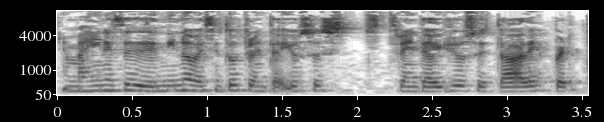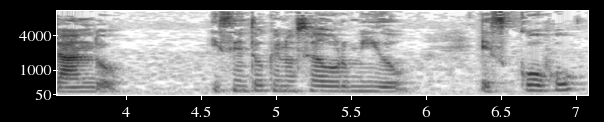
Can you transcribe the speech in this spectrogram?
Imagínense, desde 1938 se estaba despertando y siento que no se ha dormido. Escojo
